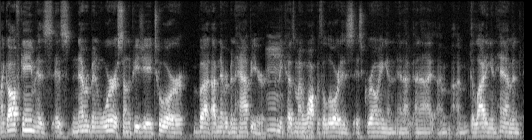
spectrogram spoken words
my golf game has, has never been worse on the PGA Tour, but I've never been happier mm. because my walk with the Lord is, is growing, and, and, I, and I, I'm, I'm delighting in Him. and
